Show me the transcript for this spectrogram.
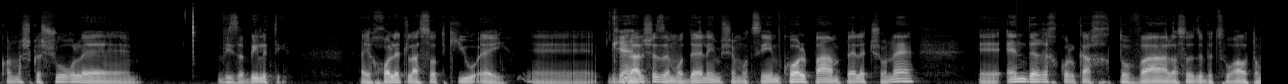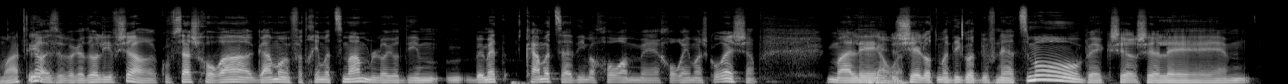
כל מה שקשור ל-visibility, היכולת לעשות QA. כן. בגלל שזה מודלים שמוציאים כל פעם פלט שונה, אה, אין דרך כל כך טובה לעשות את זה בצורה אוטומטית. לא, זה בגדול אי אפשר. קופסה שחורה, גם המפתחים עצמם לא יודעים באמת כמה צעדים אחורה מאחורי מה שקורה שם. מעלה. שאלות מדאיגות בפני עצמו, בהקשר של uh,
